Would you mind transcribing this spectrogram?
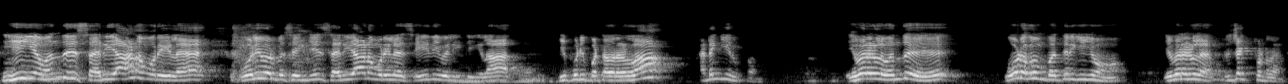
நீங்க வந்து சரியான முறையில ஒளிபரப்பு செஞ்சு சரியான முறையில செய்தி வெளியிட்டீங்களா? இப்படிப்பட்டவர்கள்லாம் அடங்கி இருப்பாங்க இவர்கள் வந்து ஊடகம் பத்திரிகையும் இவர்களை ரிஜெக்ட் பண்றாங்க.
